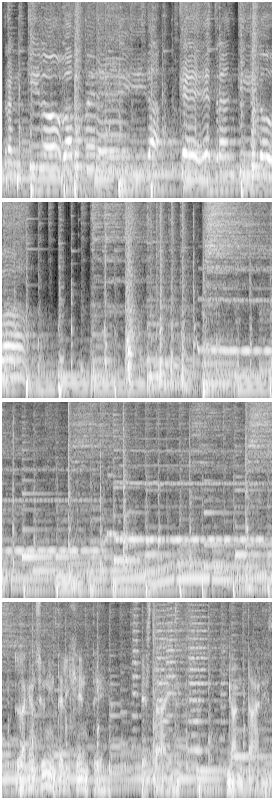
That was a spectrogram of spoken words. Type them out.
Tranquilo va Pereira, que tranquilo va. La canción inteligente está en Cantares.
